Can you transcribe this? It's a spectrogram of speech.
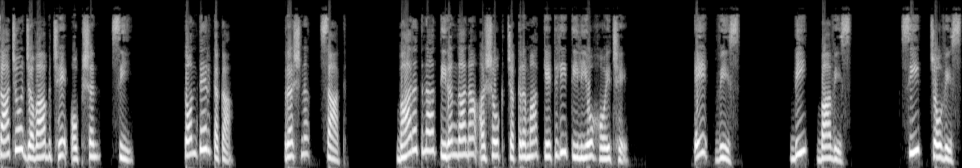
સાચો જવાબ છે ઓપ્શન સી. તોતેર ટકા. પ્રશ્ન સાત. ભારતના તિરંગાના અશોક ચક્રમાં કેટલી તીલીઓ હોય છે? એ વીસ. બી બાવીસ. સી ચોવીસ.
